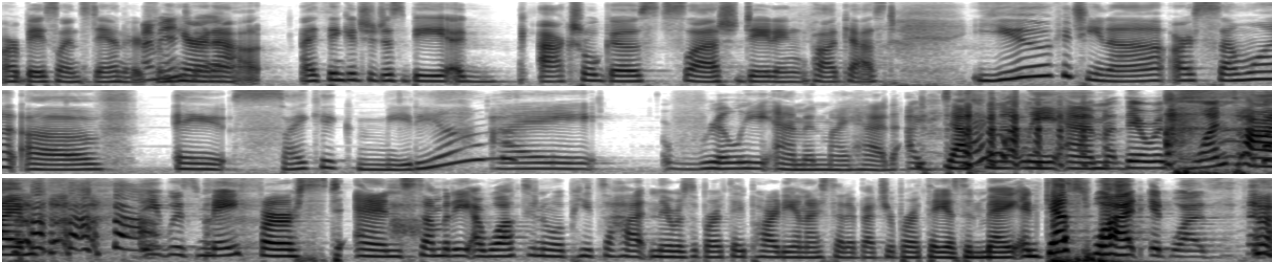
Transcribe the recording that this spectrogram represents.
our baseline standard I'm from here on out. I think it should just be a actual ghost slash dating podcast. You, Katina, are somewhat of a psychic medium. I really am in my head. I definitely am. There was one time, it was May 1st, and somebody, I walked into a Pizza Hut and there was a birthday party, and I said, I bet your birthday is in May. And guess what? It was. so,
